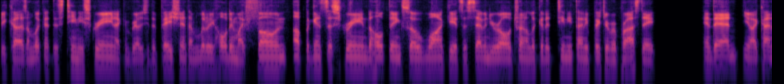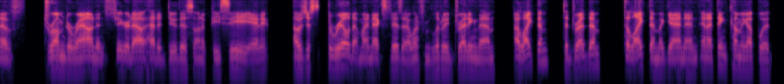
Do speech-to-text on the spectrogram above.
because I'm looking at this teeny screen. I can barely see the patient. I'm literally holding my phone up against the screen. The whole thing's so wonky. It's a seven year old trying to look at a teeny tiny picture of a prostate. And then, you know, I kind of drummed around and figured out how to do this on a PC. And it, I was just thrilled at my next visit. I went from literally dreading them, I liked them, to dread them, to like them again. And and I think coming up with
